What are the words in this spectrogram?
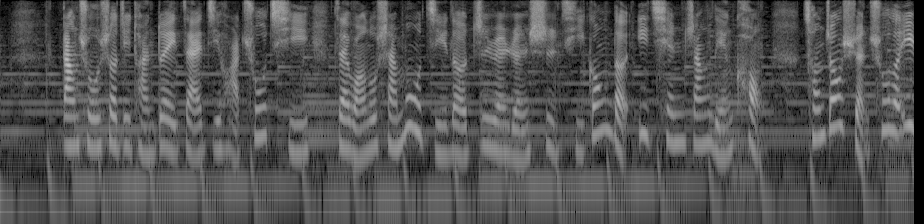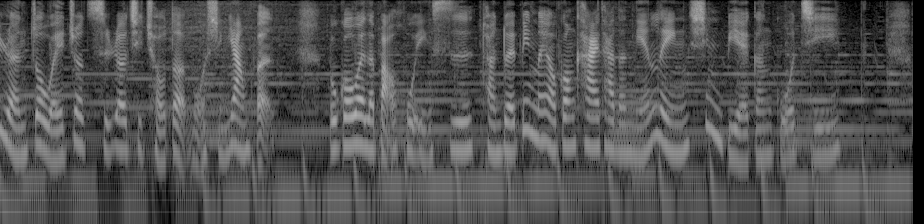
当初设计团队在计划初期，在网络上募集了志愿人士提供的一千张脸孔，从中选出了一人作为这次热气球的模型样本。不过，为了保护隐私，团队并没有公开他的年龄、性别跟国籍。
